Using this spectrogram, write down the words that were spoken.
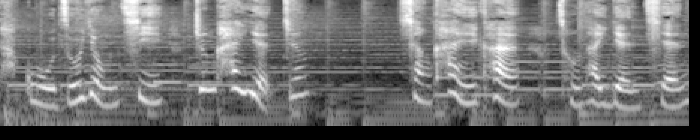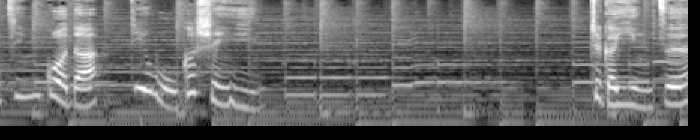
他鼓足勇气睁开眼睛，想看一看从他眼前经过的。第五个身影，这个影子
